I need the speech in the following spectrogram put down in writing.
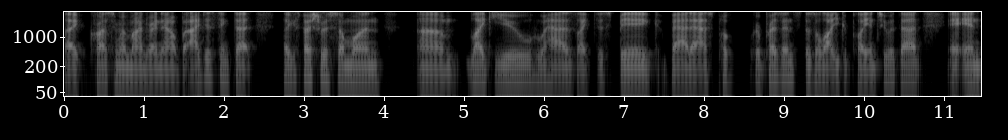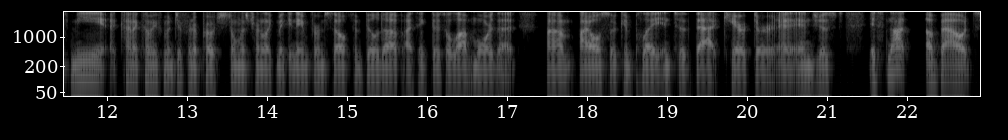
like crossing my mind right now. But I just think that like especially with someone um like you who has like this big badass poker presence there's a lot you could play into with that and me uh, kind of coming from a different approach someone's trying to like make a name for himself and build up i think there's a lot more that um i also can play into that character and, and just it's not about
